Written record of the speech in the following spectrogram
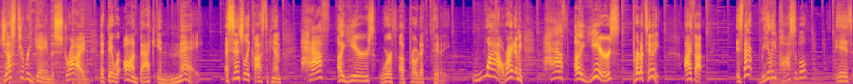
just to regain the stride that they were on back in May, essentially costing him half a year's worth of productivity. Wow, right? I mean, half a year's productivity. I thought, is that really possible? Is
